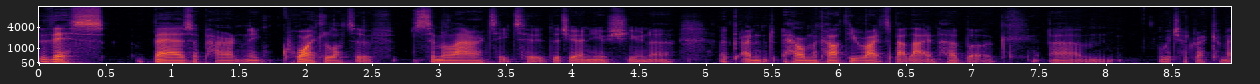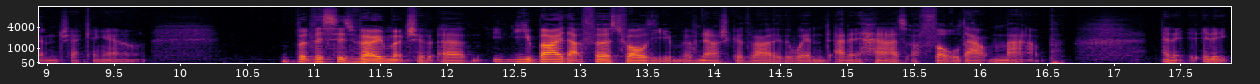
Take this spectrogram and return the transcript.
This bears apparently quite a lot of similarity to The Journey of Shuna, and Helen McCarthy writes about that in her book, um, which I'd recommend checking out. But this is very much of a, you buy that first volume of Nausicaa the Valley of the Wind, and it has a fold-out map, and it, it,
